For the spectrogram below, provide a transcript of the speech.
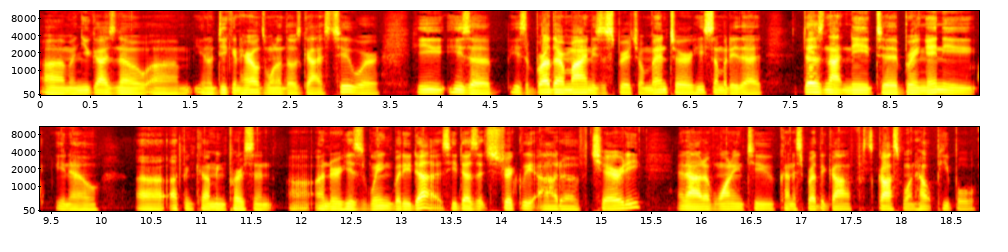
Um, and you guys know, um, you know, Deacon Harold's one of those guys too, where he he's a he's a brother of mine. He's a spiritual mentor. He's somebody that does not need to bring any, you know, uh, up and coming person uh, under his wing, but he does. He does it strictly out of charity and out of wanting to kind of spread the gospel and help people,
